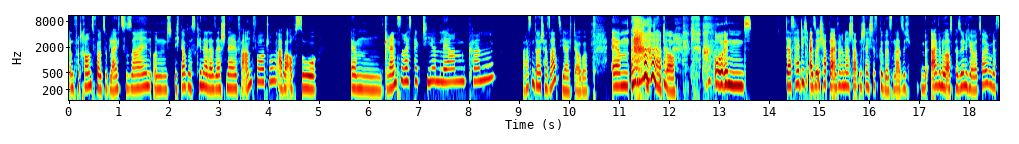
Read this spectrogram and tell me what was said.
und vertrauensvoll zugleich zu sein. Und ich glaube, dass Kinder da sehr schnell Verantwortung, aber auch so ähm, Grenzen respektieren lernen können. War das ein deutscher Satz? Ja, ich glaube. Ähm, ich glaube auch. und das hätte ich, also ich habe da einfach in der Stadt ein schlechtes Gewissen. Also ich einfach nur aus persönlicher Überzeugung, das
